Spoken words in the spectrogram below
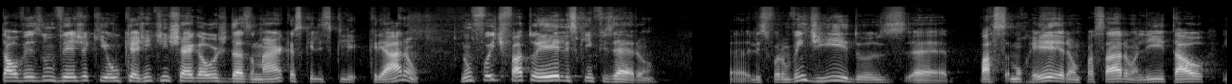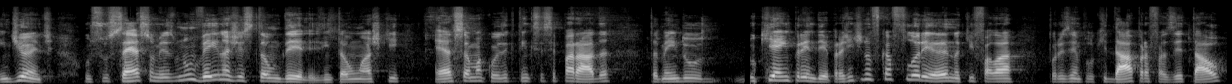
talvez não veja que o que a gente enxerga hoje das marcas que eles criaram não foi de fato eles quem fizeram. É, eles foram vendidos, é, pass morreram, passaram ali e tal em diante. O sucesso mesmo não veio na gestão deles. Então acho que essa é uma coisa que tem que ser separada também do, do que é empreender. Para a gente não ficar floreando aqui falar, por exemplo, que dá para fazer tal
